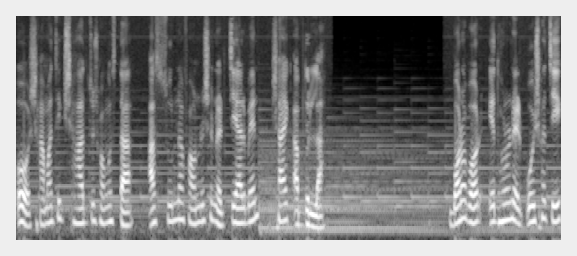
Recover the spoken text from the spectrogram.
ও সামাজিক সাহায্য সংস্থা আস সুন্না ফাউন্ডেশনের চেয়ারম্যান শায়েক আবদুল্লাহ। বরাবর এ ধরনের পৈশাচিক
